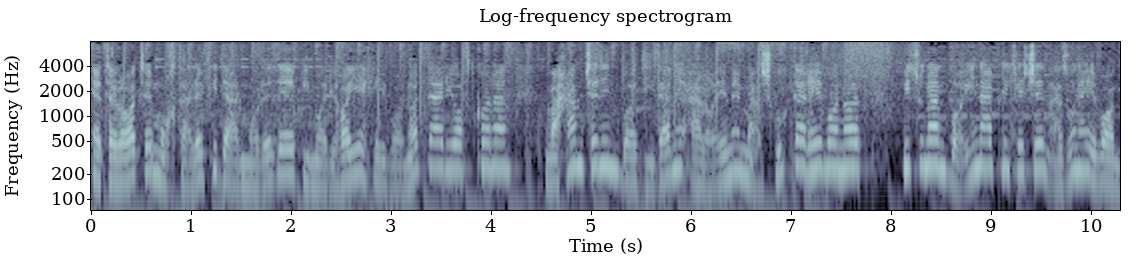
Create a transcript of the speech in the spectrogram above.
اطلاعات مختلفی در مورد بیماری های حیوانات دریافت کنند و همچنین با دیدن علائم مشکوک در حیوانات می‌تونن با این اپلیکیشن از اون حیوان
